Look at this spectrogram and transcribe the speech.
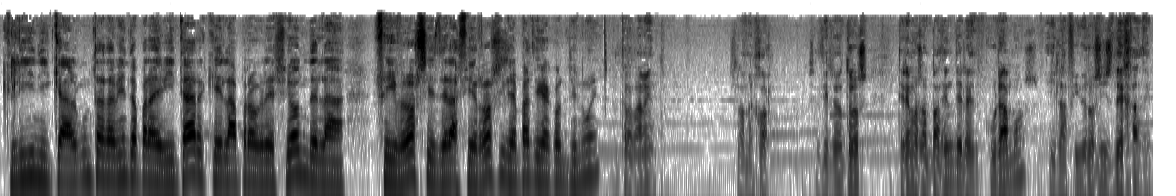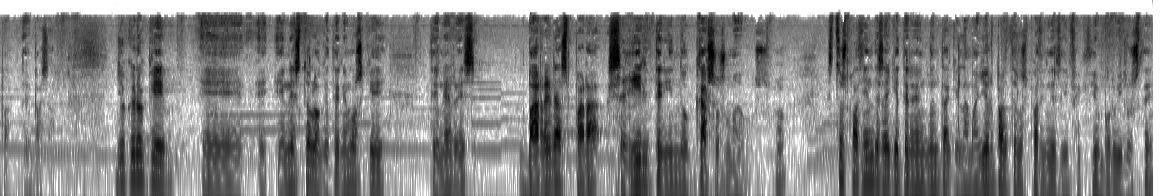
clínica, algún tratamiento para evitar que la progresión de la fibrosis, de la cirrosis hepática continúe? El tratamiento es lo mejor. Es decir, nosotros tenemos a un paciente, le curamos y la fibrosis deja de pasar. Yo creo que eh, en esto lo que tenemos que tener es barreras para seguir teniendo casos nuevos. Estos pacientes hay que tener en cuenta que la mayor parte de los pacientes de infección por virus C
